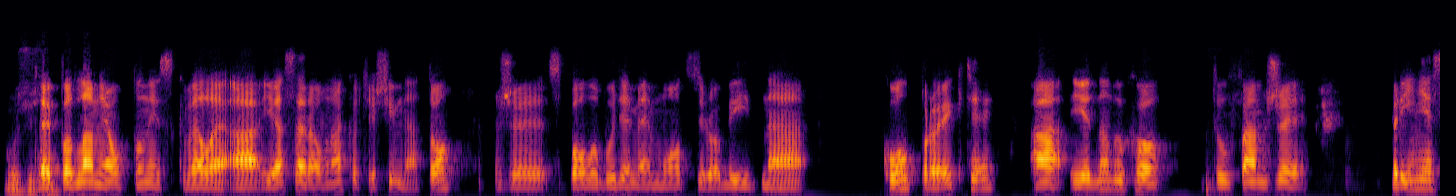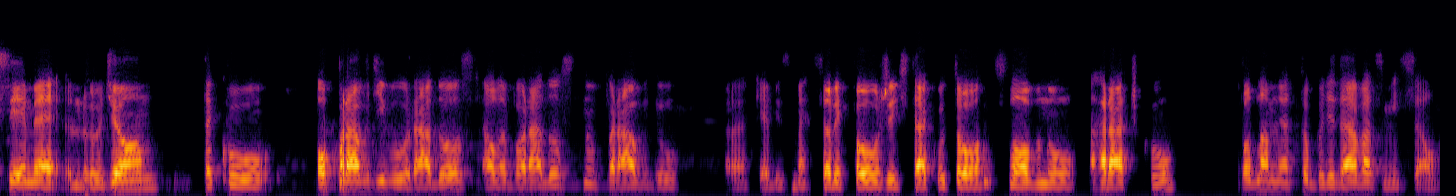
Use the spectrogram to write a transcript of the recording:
Určite. To je podľa mňa úplne skvelé a ja sa rovnako teším na to, že spolu budeme môcť robiť na cool projekte a jednoducho dúfam, že prinesieme ľuďom takú opravdivú radosť alebo radostnú pravdu, e, keby sme chceli použiť takúto slovnú hračku. Podľa mňa to bude dávať zmysel.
